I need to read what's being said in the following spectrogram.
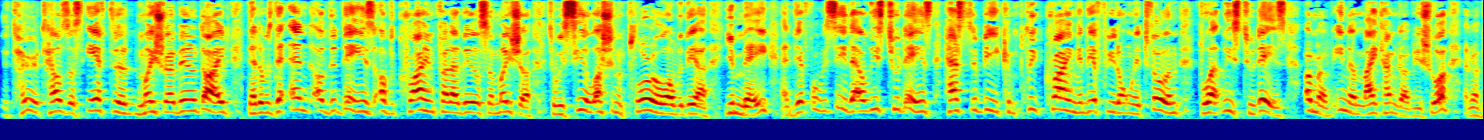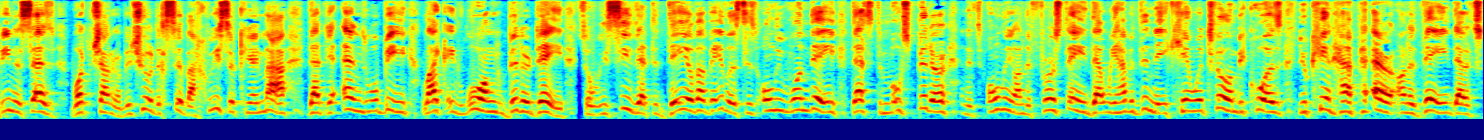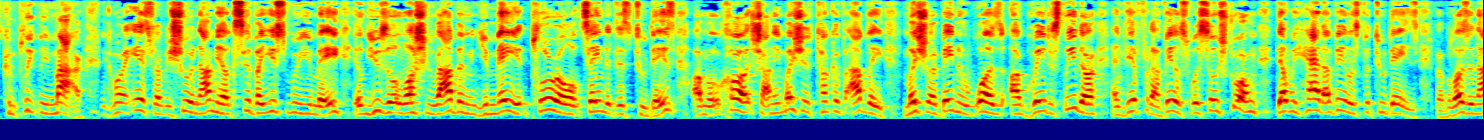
The Torah tells us after Moshe Rabbeinu died that it was the end of the days of crying for Avilas and Moshe. So we see a Lashon plural over there, Yimei, and therefore we see that at least two days has to be complete crying, and therefore you don't wear tefillin for at least two days. Um, Ravina, my time to Rabbi Yeshua, and Ravina says, what Pshan Rabbi Yeshua, the that the end will be like a long, bitter day. So we see that the day of Avelis is only one day, that's the most bitter, and it's only on the first day that we have a din that you can't wear tefillin because you can't have pe'er on a day that it's completely mar. The Gemara asks Rabbi Shua Nami Vayismu Yimei. It'll use a lashon rabbim Yimei plural, saying that there's two days. Amalcha Shani Moshe Takav Abli. Moshe Rabbeinu was our greatest leader, and therefore Avelis was so strong that we had Avelis for two days. Rabbi Lezer.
